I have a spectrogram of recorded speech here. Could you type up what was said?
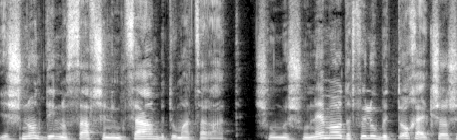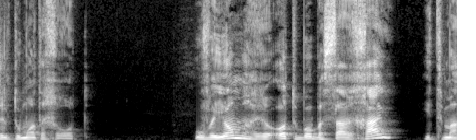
ישנו דין נוסף שנמצא בטומאת צרת, שהוא משונה מאוד אפילו בתוך ההקשר של טומאות אחרות. וביום הראות בו בשר חי, יטמע.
